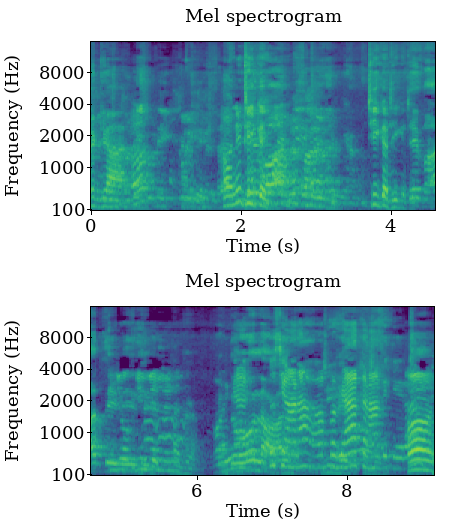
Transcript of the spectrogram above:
ਇਹ ਗਿਆਨ ਹਾਂ? ਨਹੀਂ ਠੀਕ ਹੈ ਜੀ। ਠੀਕ ਹੈ ਠੀਕ ਹੈ ਠੀਕ ਹੈ। ਬਾਤ ਦੀ ਹੁਣ ਦੋ ਲਾ ਤੁਸੀਂ ਆਣਾ ਆਪਾਂ ਵਿਆਹ ਕਰਾਂਗੇ ਤੇਰਾ। ਹਾਂ।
